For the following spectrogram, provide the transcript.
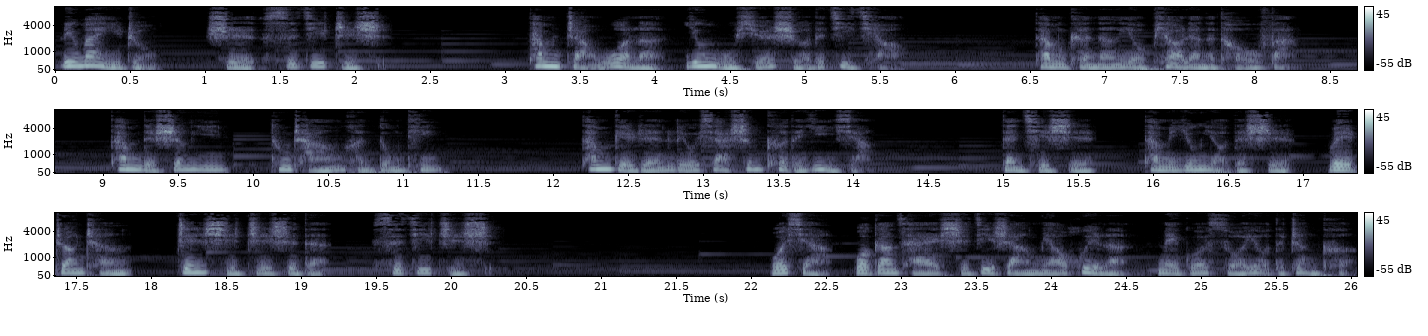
另外一种是司机知识，他们掌握了鹦鹉学舌的技巧，他们可能有漂亮的头发。他们的声音通常很动听，他们给人留下深刻的印象，但其实他们拥有的是伪装成真实知识的司机知识。我想，我刚才实际上描绘了美国所有的政客。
